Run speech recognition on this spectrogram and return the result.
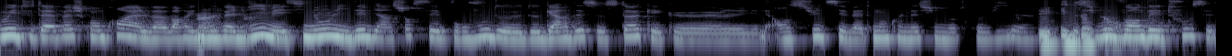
oui, tout à fait, je comprends. Elle va avoir une nouvelle vie, mais sinon, l'idée, bien sûr, c'est pour vous de, garder ce stock et que ensuite ces vêtements connaissent une autre vie. Euh, parce que si vous vendez tout, c'est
